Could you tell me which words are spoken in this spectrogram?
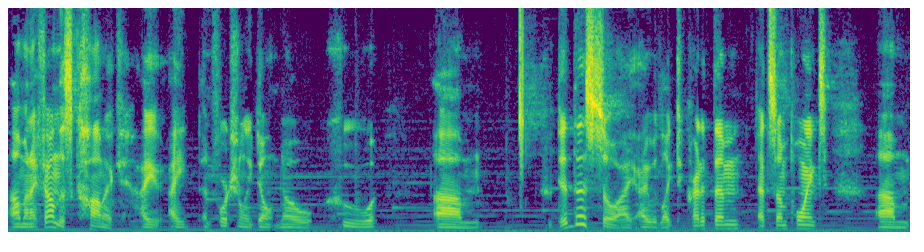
um, and I found this comic. I, I unfortunately don't know who um, who did this, so I, I, would like to credit them at some point. Um,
